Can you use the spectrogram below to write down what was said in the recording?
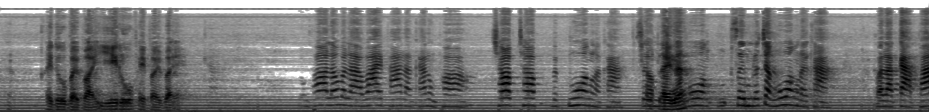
ๆคอยดูบ่อยๆ ยี่รู้ไปบ่อยๆหลวงพ่อแล้วเวลาไหว้พระล่ะคะหลวงพ่อ ชอบชอบแบบง่วงเหรอคะๆชซึอบมอะไรนะง่วงซึมแล้วจะง่วงเลยค่ะ เวลากราบพระ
